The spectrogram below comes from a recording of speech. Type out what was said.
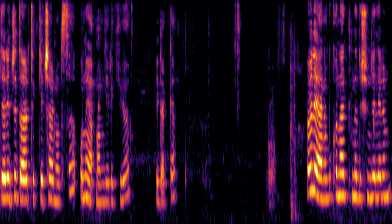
derece de artık geçer notsa onu yapmam gerekiyor. Bir dakika. Öyle yani bu konu hakkında düşüncelerim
